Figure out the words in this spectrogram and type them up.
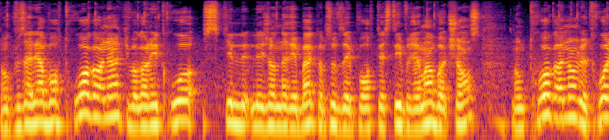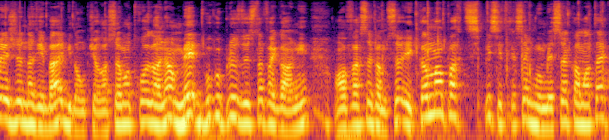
Donc vous allez avoir 3 gagnants qui vont gagner 3 skills Legendary Bag. Comme ça vous allez pouvoir tester vraiment votre chance. Donc 3 gagnants de 3 Legendary Bag. Donc il y aura seulement 3 gagnants mais beaucoup plus de stuff à gagner. On va faire ça comme ça. Et comment participer? C'est très simple. Vous me laissez un commentaire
